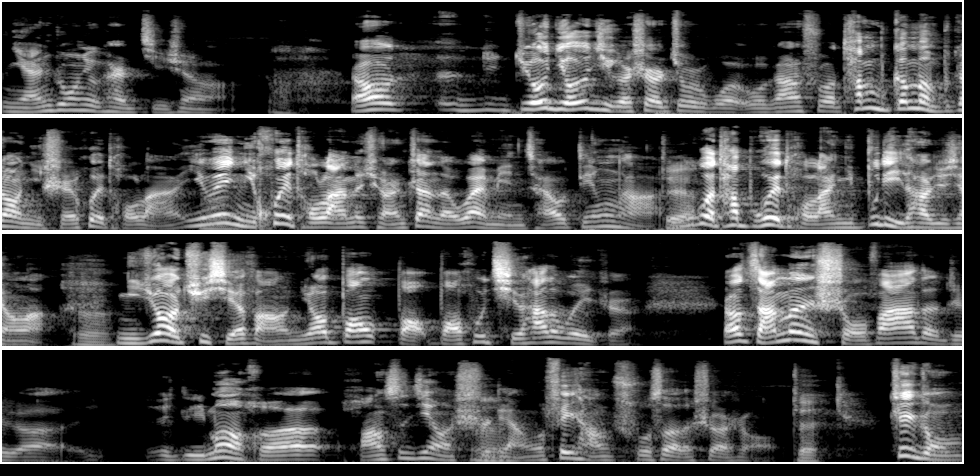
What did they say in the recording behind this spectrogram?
年中就开始集训了。啊然后呃有有几个事儿，就是我我刚刚说，他们根本不知道你谁会投篮，因为嗯。你会投篮的全是站在外面，你才要盯他。如果他不会投篮，你不理他就行了，嗯。你就要去协防，你要帮保保护其他的位置。然后咱们首发的这个呃李梦和黄思静是嗯。两个非常出色的射手，对，这种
